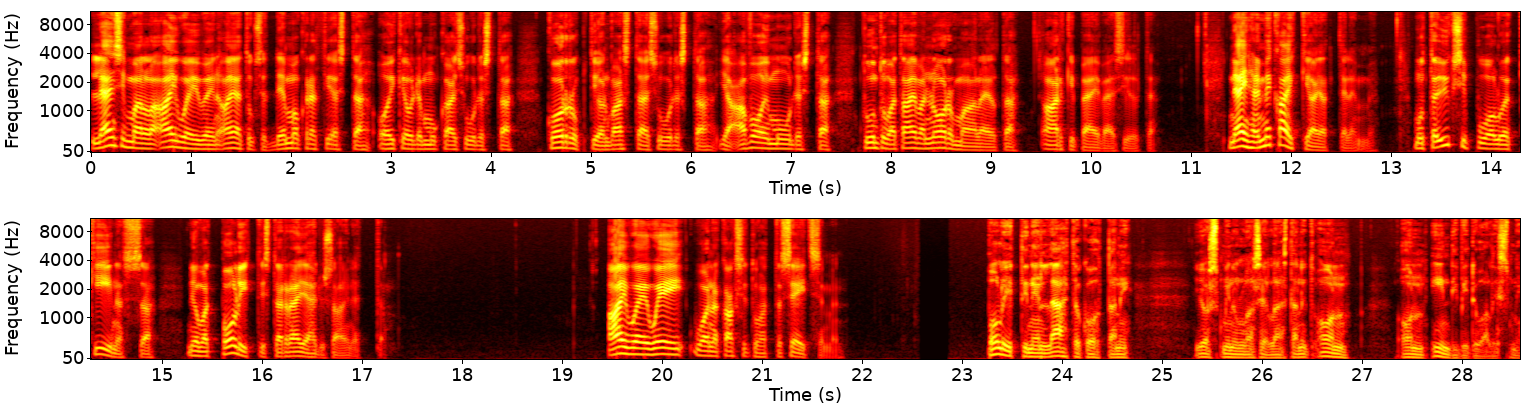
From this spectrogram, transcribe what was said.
Länsimaalla Ai Weiwein ajatukset demokratiasta, oikeudenmukaisuudesta, korruption vastaisuudesta ja avoimuudesta tuntuvat aivan normaaleilta, arkipäiväisiltä. Näinhän me kaikki ajattelemme, mutta yksi puolue Kiinassa ne ovat poliittista räjähdysainetta. Ai Weiwei vuonna 2007. Poliittinen lähtökohtani, jos minulla sellaista nyt on, on individualismi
